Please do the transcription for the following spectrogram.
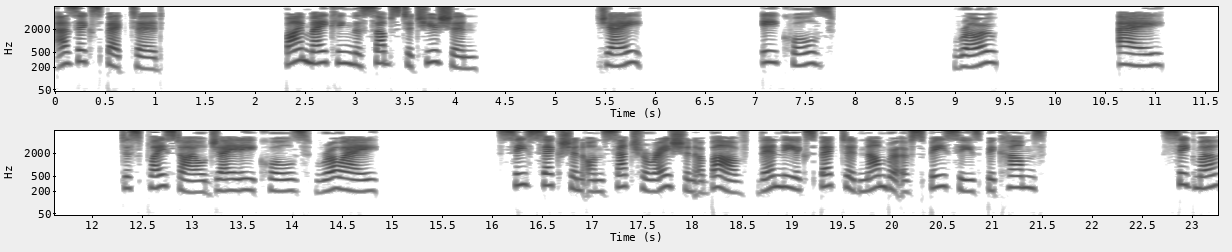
as expected. By making the substitution j equals rho a display style j equals rho a See section on saturation above, then the expected number of species becomes sigma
